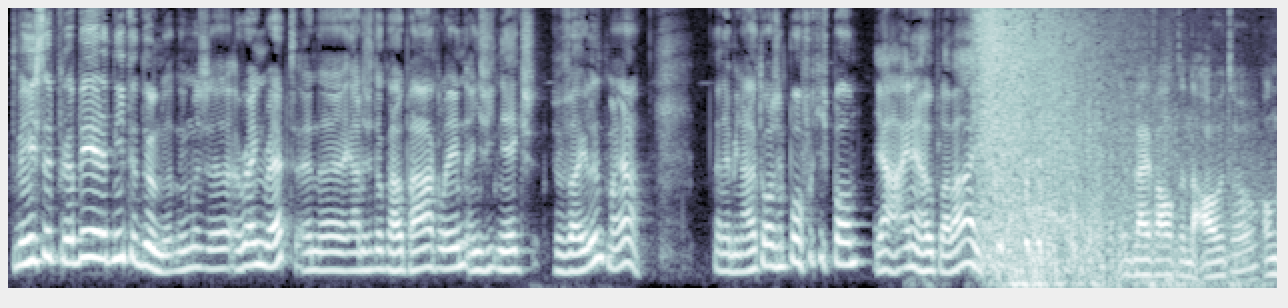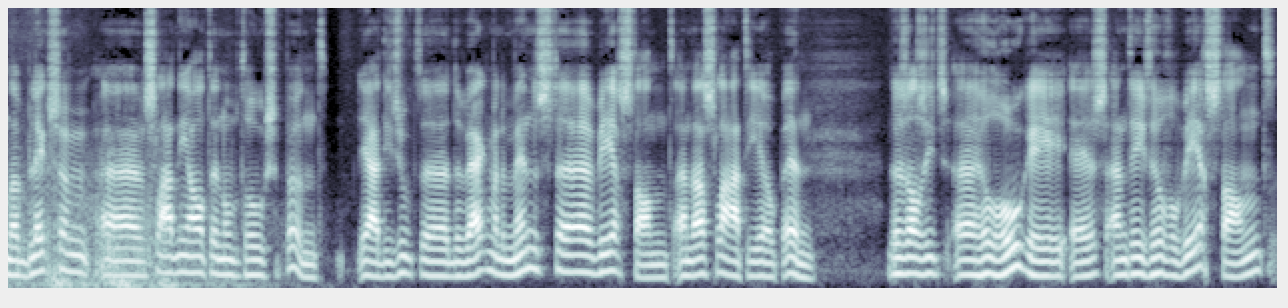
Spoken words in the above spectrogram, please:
Tenminste, probeer het niet te doen. Dat noemen ze eh, rain wrapped. En eh, ja, er zit ook een hoop hagel in en je ziet niks. Vervelend, maar ja. Dan heb je een auto als een poffertjespan. Ja, en een hoop lawaai. Je blijft altijd in de auto, omdat bliksem eh, slaat niet altijd op het hoogste punt. Ja, die zoekt eh, de weg met de minste weerstand en daar slaat hij op in. Dus als iets eh, heel hoog is en het heeft heel veel weerstand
